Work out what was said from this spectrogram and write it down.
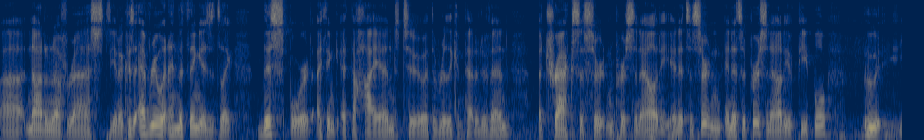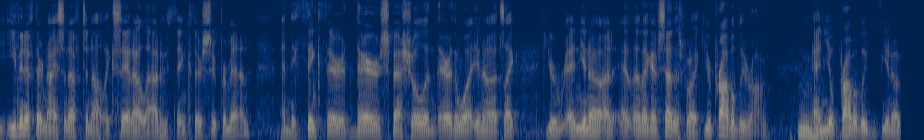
uh, not enough rest, you know, because everyone. And the thing is, it's like this sport. I think at the high end too, at the really competitive end, attracts a certain personality, and it's a certain and it's a personality of people who even if they're nice enough to not like say it out loud who think they're superman and they think they're they're special and they're the one you know it's like you're and you know like i've said this before like you're probably wrong and you'll probably you know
